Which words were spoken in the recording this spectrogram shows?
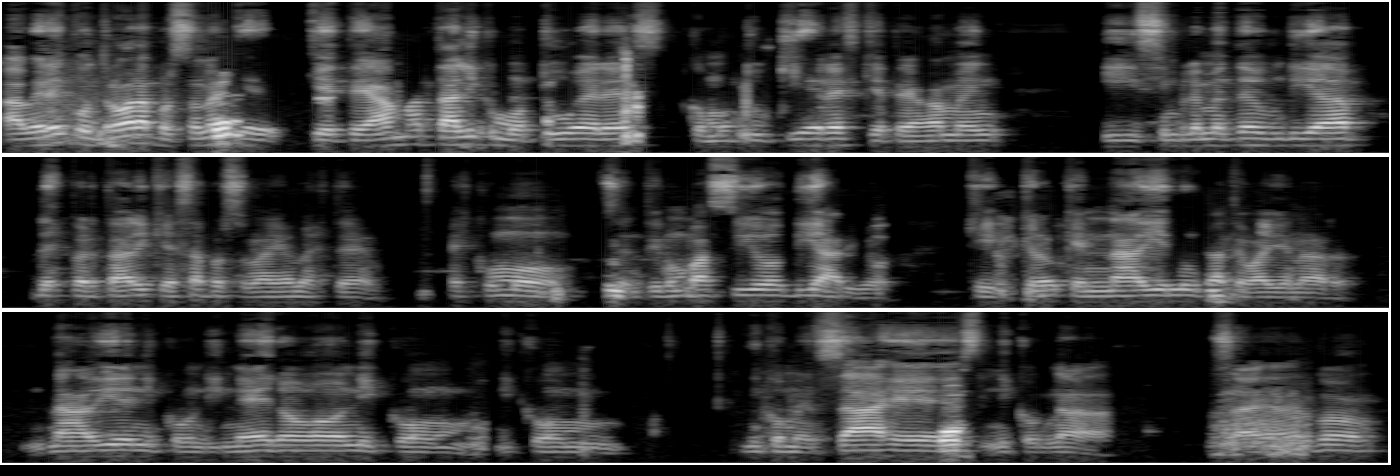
haber encontrado a la persona que, que te ama tal y como tú eres, como tú quieres que te amen, y simplemente un día despertar y que esa persona ya no esté. Es como sentir un vacío diario que creo que nadie nunca te va a llenar. Nadie, ni con dinero, ni con, ni con ni con mensajes, ni con nada. O sea, es algo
